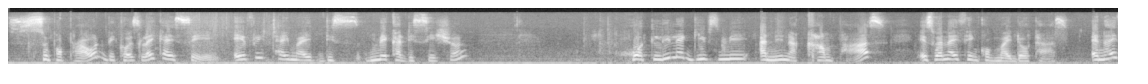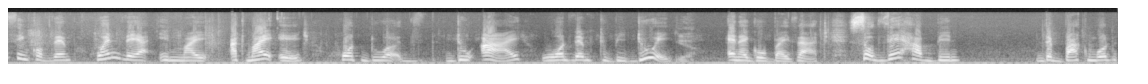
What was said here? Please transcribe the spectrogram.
super proud because like i say every time i dis- make a decision what really gives me an inner compass is when i think of my daughters and i think of them when they are in my at my age what do I, do i want them to be doing Yeah. and i go by that so they have been the backbone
